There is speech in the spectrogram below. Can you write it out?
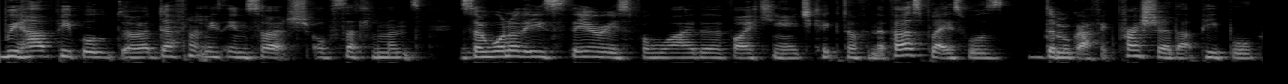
we have people uh, definitely in search of settlement. So one of these theories for why the Viking Age kicked off in the first place was demographic pressure that people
